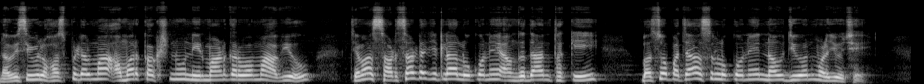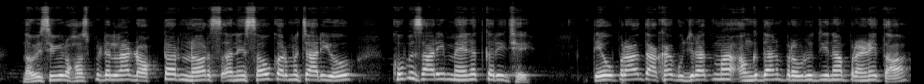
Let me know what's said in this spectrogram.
નવી સિવિલ હોસ્પિટલમાં અમર કક્ષનું નિર્માણ કરવામાં આવ્યું, જેમાં સડસઠ જેટલા લોકોને અંગદાન થકી બસો પચાસ લોકોને નવજીવન મળ્યું છે. નવી સિવિલ હોસ્પિટલના ડૉક્ટર, નર્સ અને સૌ કર્મચારીઓ ખૂબ સારી મહેનત કરી છે. તે ઉપરાંત આખા ગુજરાતમાં અંગદાન પ્રવૃત્તિના પ્રણેતા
